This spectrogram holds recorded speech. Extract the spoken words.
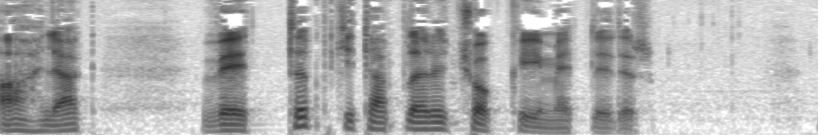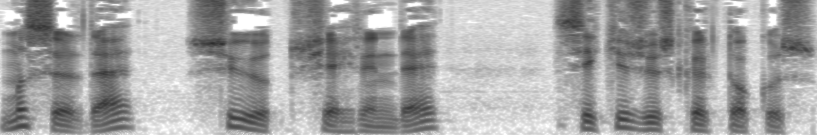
ahlak ve tıp kitapları çok kıymetlidir. Mısır'da Süyut şehrinde 849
